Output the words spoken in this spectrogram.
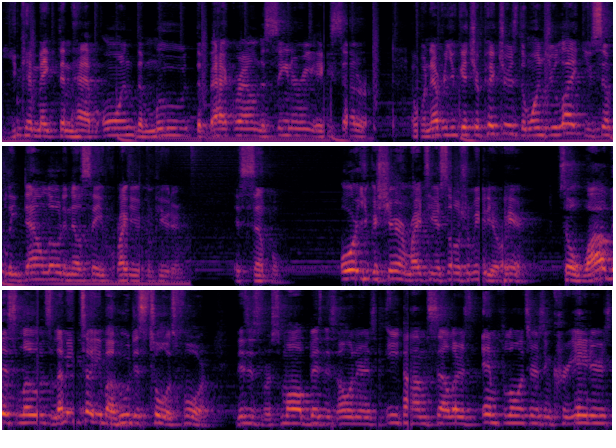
you can make them have on the mood, the background, the scenery, etc. And whenever you get your pictures, the ones you like, you simply download and they'll save right to your computer. It's simple. Or you can share them right to your social media right here. So while this loads, let me tell you about who this tool is for. This is for small business owners, e-com sellers, influencers and creators,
